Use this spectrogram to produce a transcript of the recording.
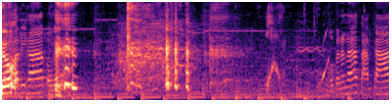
no. ครับพี่ครับตรงนั้นหมดไปแล้วนะสามจาน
